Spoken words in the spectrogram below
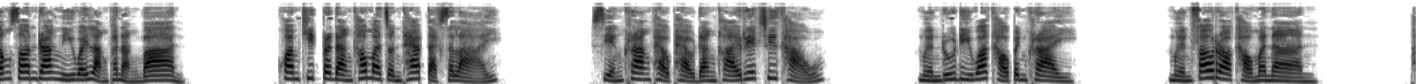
ต้องซ่อนร่างนี้ไว้หลังผนังบ้าน ความคิดประดังเข้ามาจนแทบแตกสลาย เสียงครางแผ่วๆดังคล้ายเรียกชื่อเขา เหมือนรู้ดีว่าเขาเป็นใคร เหมือนเฝ้ารอเขามานาน ผ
